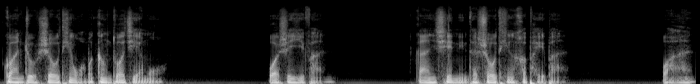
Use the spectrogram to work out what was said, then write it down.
关注收听我们更多节目。我是一凡。感谢您的收听和陪伴，晚安。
